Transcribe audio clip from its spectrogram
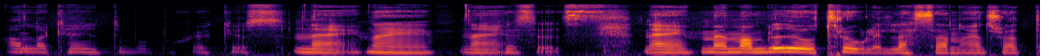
alla kan ju inte bo på sjukhus. Nej, Nej, nej, precis. nej, men man blir otroligt ledsen och jag tror att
